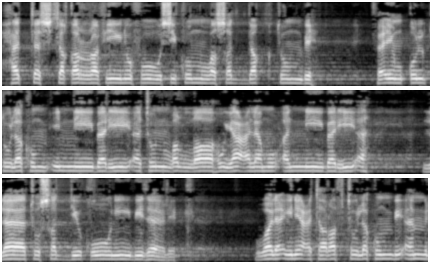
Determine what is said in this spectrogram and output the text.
حتى استقر في نفوسكم وصدقتم به. فإن قلت لكم إني بريئة والله يعلم أني بريئة لا تصدقوني بذلك. ولئن اعترفت لكم بأمر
